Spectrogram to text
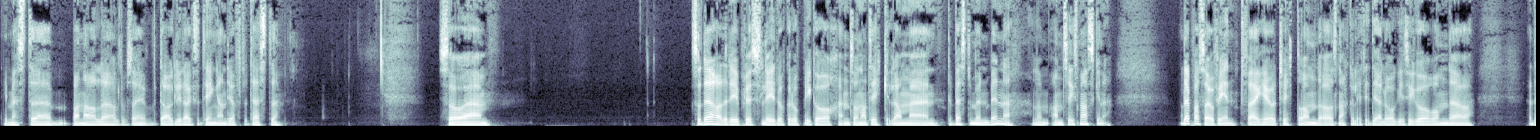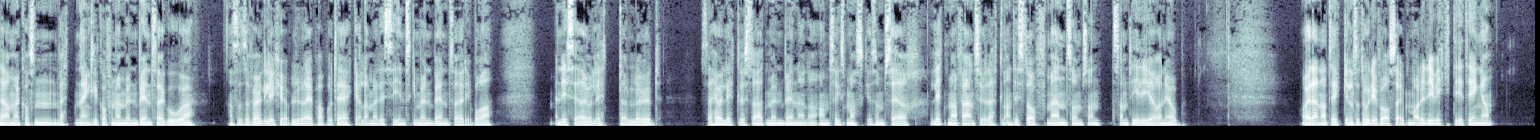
de mest eh, banale, holdt jeg på å si, dagligdagse tingene de ofte tester. Så eh, Så der hadde de plutselig dukket opp i går en sånn artikkel om eh, det beste munnbindet, eller om ansiktsmaskene. Og det passer jo fint, for jeg har jo tvitra om det og snakka litt i dialogisk i går om det, og det her med hvordan vet en egentlig noen munnbind som er gode. Altså selvfølgelig kjøper du dem på apoteket eller medisinske munnbind, så er de bra, men de ser jo litt dølle ut. Så jeg har jo litt lyst til å ha et munnbind eller ansiktsmaske som ser litt mer fancy ut, et eller annet i stoff, men som samtidig gjør en jobb. Og i den artikkelen så tok de for seg på en måte de viktige tingene,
